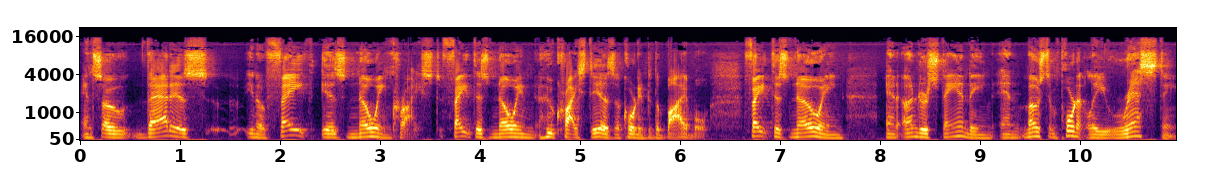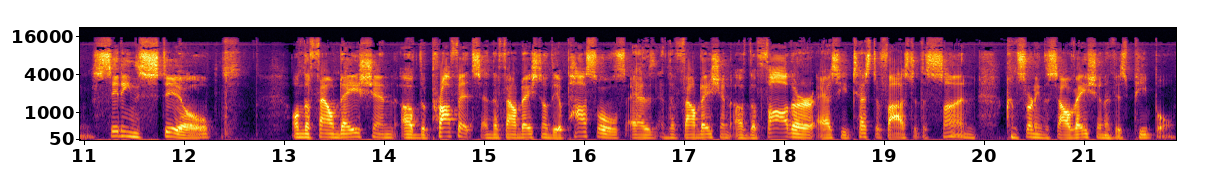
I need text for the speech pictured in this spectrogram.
And so that is, you know, faith is knowing Christ. Faith is knowing who Christ is according to the Bible. Faith is knowing and understanding, and most importantly, resting, sitting still on the foundation of the prophets and the foundation of the apostles as and the foundation of the Father as he testifies to the Son concerning the salvation of his people.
